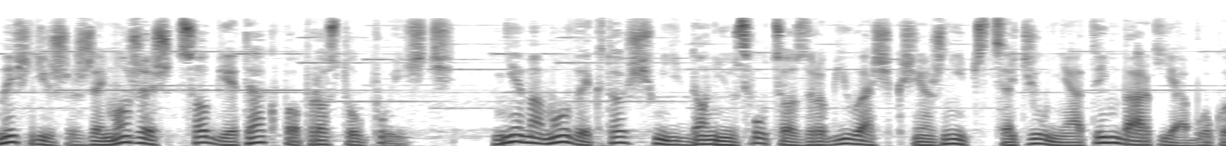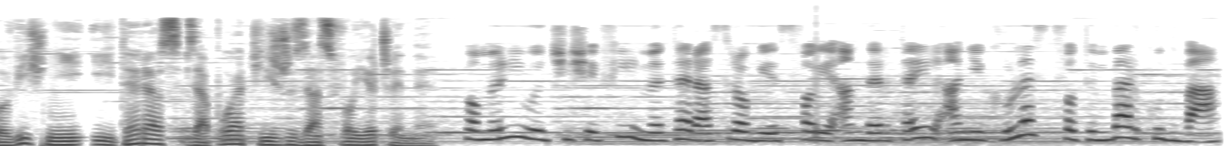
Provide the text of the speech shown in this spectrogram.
Myślisz, że możesz sobie tak po prostu pójść? Nie ma mowy, ktoś mi doniósł co zrobiłaś księżniczce Ciunia Tymbark Jabłkowiśni i teraz zapłacisz za swoje czyny. Pomyliły ci się filmy, teraz robię swoje Undertale, a nie Królestwo Tymbarku 2.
